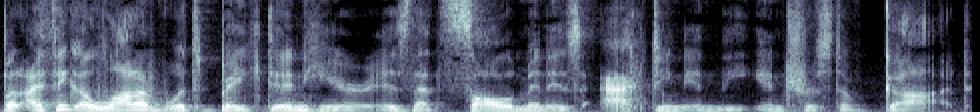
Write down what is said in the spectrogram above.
But I think a lot of what's baked in here is that Solomon is acting in the interest of God.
